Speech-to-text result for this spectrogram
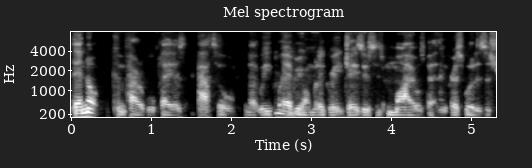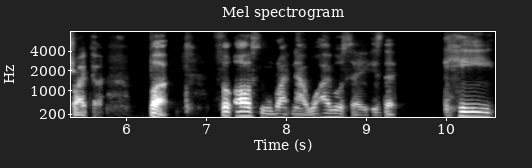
they're not comparable players at all. Like we, mm-hmm. everyone would agree, Jesus is miles better than Chris Wood as a striker. But for Arsenal right now, what I will say is that he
